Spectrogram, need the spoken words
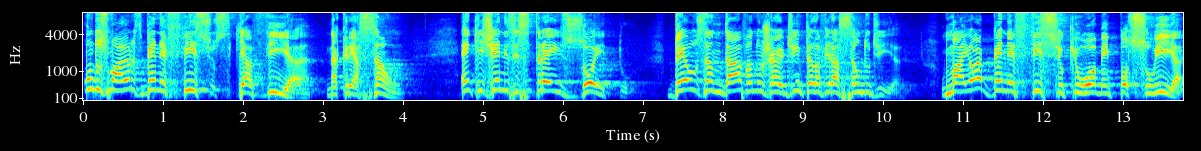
Um dos maiores benefícios que havia na criação em que Gênesis 3, 8, Deus andava no jardim pela viração do dia. O maior benefício que o homem possuía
